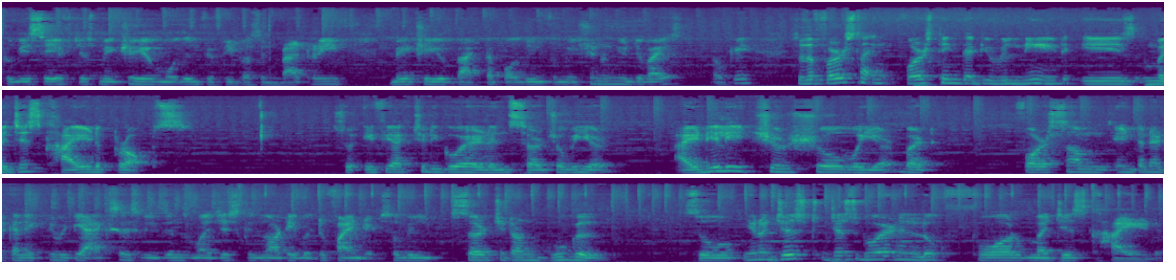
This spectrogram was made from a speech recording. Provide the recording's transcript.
to be safe, just make sure you have more than 50% battery. Make sure you've backed up all the information on your device, okay? So the first thing, first thing that you will need is Magisk Hide props. So if you actually go ahead and search over here, ideally it should show over here, but for some internet connectivity access reasons, Magisk is not able to find it. So we'll search it on Google. So, you know, just, just go ahead and look for Magisk Hide.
